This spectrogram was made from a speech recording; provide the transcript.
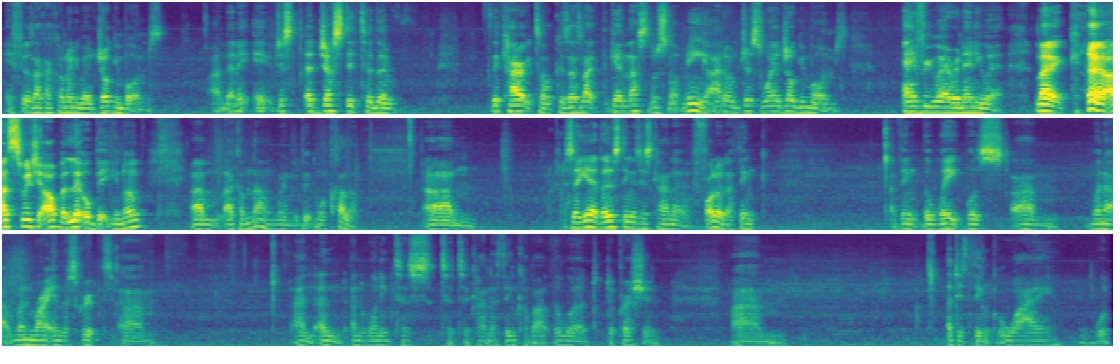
it feels like I can only wear jogging bottoms, and then it, it just adjusted to the the character because I was like, again, that's just not me. I don't just wear jogging bottoms everywhere and anywhere. Like I switch it up a little bit, you know. Um, like I'm now I'm wearing a bit more color. Um, so yeah, those things just kind of followed. I think. I think the weight was um, when I when writing the script um, and and and wanting to to to kind of think about the word depression. Um, I did think why would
